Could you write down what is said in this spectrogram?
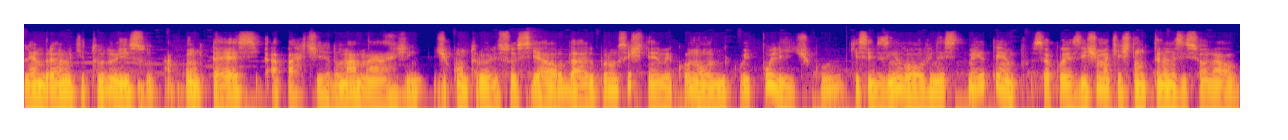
Lembrando que tudo isso acontece a partir de uma margem de controle social dado por um sistema econômico e político que se desenvolve nesse meio tempo. Sacou? Existe uma questão transicional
